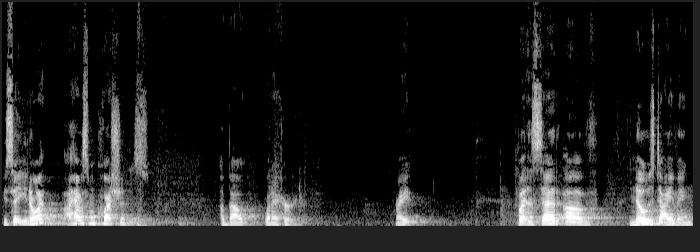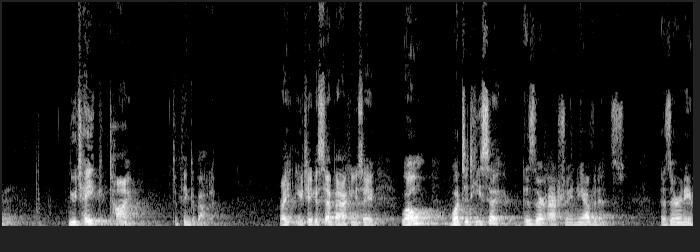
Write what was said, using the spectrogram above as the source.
You say, you know what? I have some questions about what I heard, right? But instead of nosediving, you take time to think about it, right? You take a step back and you say, well, what did he say? Is there actually any evidence? Is there any,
